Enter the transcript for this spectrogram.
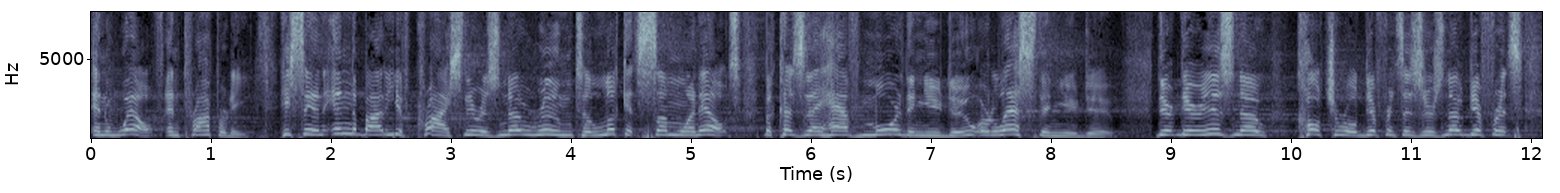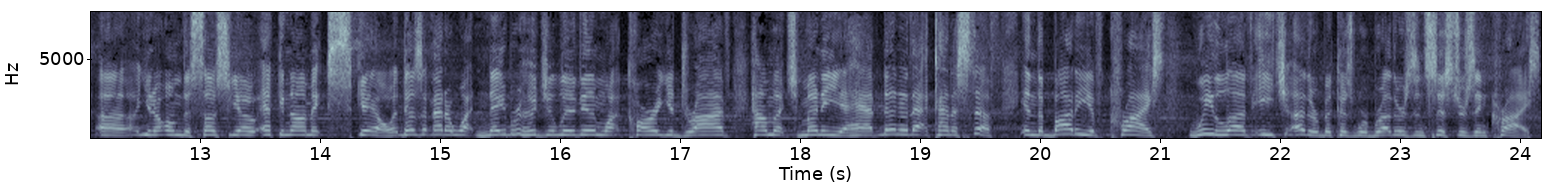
and wealth and property. He's saying in the body of Christ, there is no room to look at someone else because they have more than you do or less than you do. There, there is no cultural differences. There's no difference, uh, you know, on the socioeconomic scale. It doesn't matter what neighborhood you live in, what car you drive, how much money you have, none of that kind of stuff. In the body of Christ, we love each other because we're brothers and sisters in Christ.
